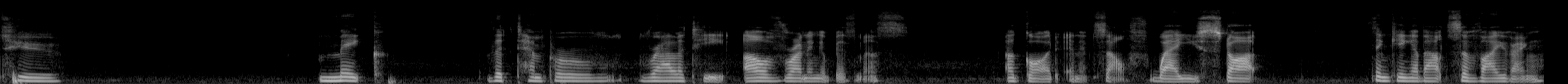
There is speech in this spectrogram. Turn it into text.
to make the temporality of running a business a god in itself, where you start thinking about surviving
